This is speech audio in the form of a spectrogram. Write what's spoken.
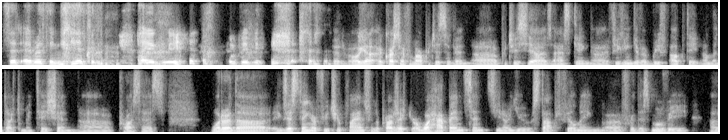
said everything. I agree completely. Good. Well, we got a question from our participant. Uh, Patricia is asking uh, if you can give a brief update on the documentation uh, process. What are the existing or future plans for the project, or what happened since you know you stopped filming uh, for this movie? Uh,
